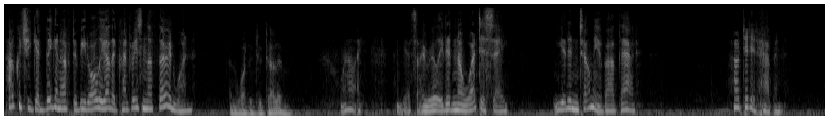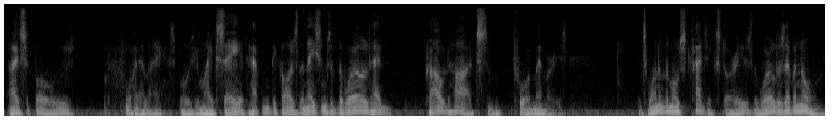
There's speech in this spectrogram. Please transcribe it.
how could she get big enough to beat all the other countries in the third one? And what did you tell him? Well, I, I guess I really didn't know what to say. You didn't tell me about that. How did it happen? I suppose, well, I suppose you might say it happened because the nations of the world had proud hearts and poor memories. It's one of the most tragic stories the world has ever known.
